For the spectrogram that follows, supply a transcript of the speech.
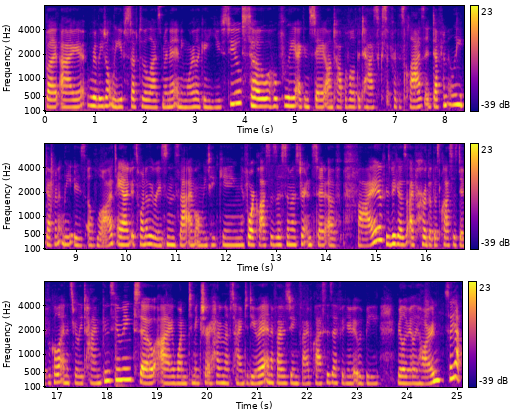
but I really don't leave stuff to the last minute anymore like I used to. So hopefully I can stay on top of all the tasks for this class. It definitely, definitely is a lot. And it's one of the reasons that I'm only taking four classes this semester instead of five is because I've heard that this class is difficult and it's really time consuming. So I wanted to make sure I had enough time to do it. And if I was doing five classes, I figured it would be really, really hard. So yeah,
